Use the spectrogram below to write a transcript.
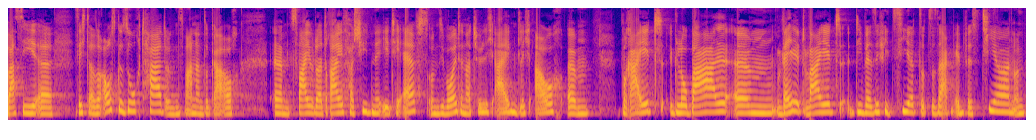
was sie äh, sich da so ausgesucht hat. Und es waren dann sogar auch ähm, zwei oder drei verschiedene ETFs. Und sie wollte natürlich eigentlich auch ähm, breit, global, ähm, weltweit diversifiziert sozusagen investieren und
